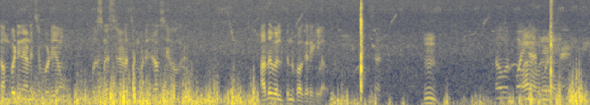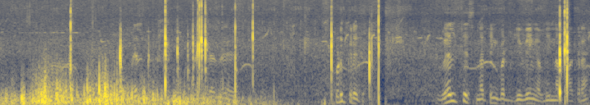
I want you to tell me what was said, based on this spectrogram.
கம்பெனி நினச்சபடியும் பிஸ்னஸ் நினச்சபடி தான் செய்வாங்க. அதை வெல்த்துன்னு பார்க்குறீங்களா ம். நான் ஒரு பாயிண்ட் முன்னாடி வெல்த் அப்படின்றது கொடுக்கறது wealth is nothing but giving அப்படின்னு நான் பார்க்குறேன்.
